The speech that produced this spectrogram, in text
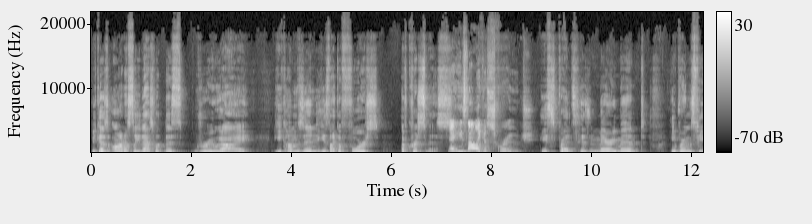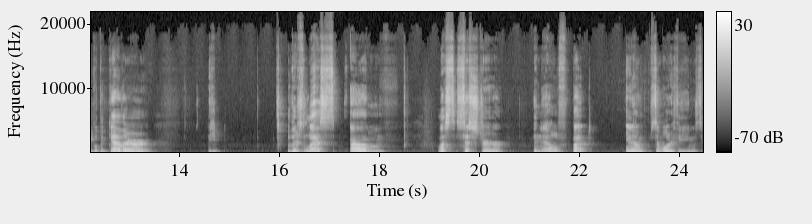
Because honestly, that's what this Drew guy, he comes in, he's like a force of Christmas. Yeah, he's not like a Scrooge. He spreads his merriment. He brings people together. He there's less um less sister in Elf, but you know, similar themes.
